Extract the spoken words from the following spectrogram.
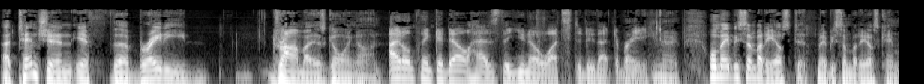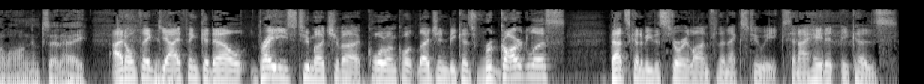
attention if the Brady drama is going on. I don't think Goodell has the you know what's to do that to Brady. Right. Well, maybe somebody else did. Maybe somebody else came along and said, "Hey, I don't think. Yeah, I think Adele Brady's too much of a quote unquote legend because regardless, that's going to be the storyline for the next two weeks, and I hate it because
